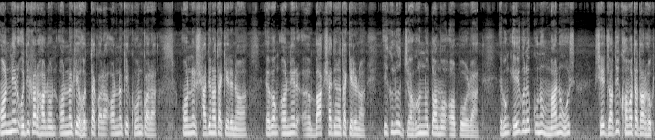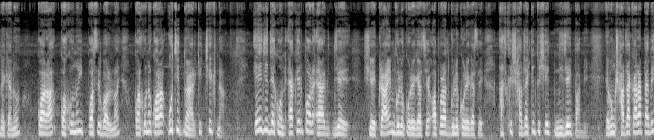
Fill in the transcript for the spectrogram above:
অন্যের অধিকার হনন, অন্যকে হত্যা করা, অন্যকে খুন করা, অন্যের স্বাধীনতা কেড়ে নেওয়া এবং অন্যের বাক স্বাধীনতা কেড়ে নেওয়া, এগুলো জঘন্যতম অপরাধ। এবং এইগুলো কোনো মানুষ, সে যতই ক্ষমতাধর হোক না কেন, করা কখনোই পসিবল নয়, কখনো করা উচিত নয় আর কি, ঠিক না। এই যে দেখুন, একের পর এক যে সে ক্রাইমগুলো করে গেছে, অপরাধগুলো করে গেছে, আজকে সাজা কিন্তু সে নিজেই পাবে। এবং সাজা কারা পাবে?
